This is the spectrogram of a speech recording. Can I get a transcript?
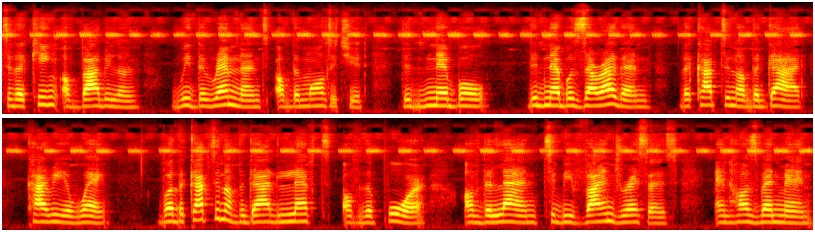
to the king of Babylon with the remnant of the multitude did Nebo did Nebuzaradan, the captain of the guard, carry away. But the captain of the guard left of the poor of the land to be vine dressers and husbandmen,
